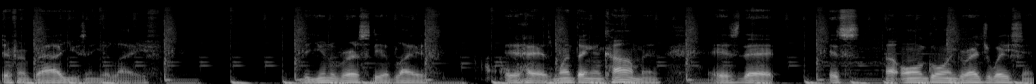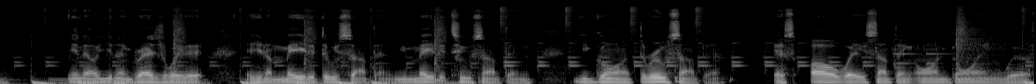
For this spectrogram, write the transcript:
different values in your life. The University of Life, it has one thing in common, is that it's an ongoing graduation. You know, you didn't graduate and you done made it through something. You made it to something. You're going through something. It's always something ongoing with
